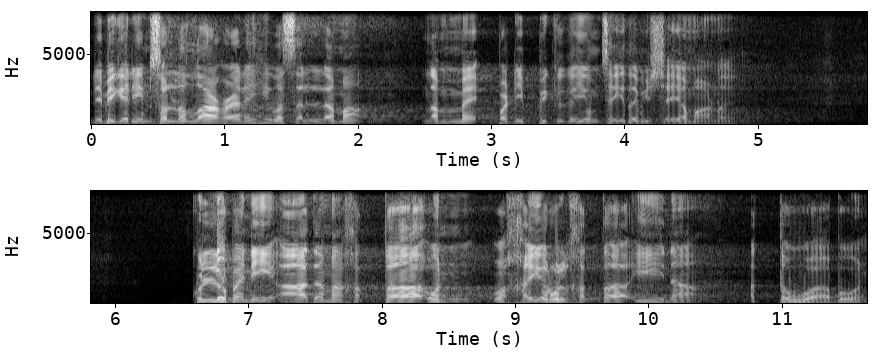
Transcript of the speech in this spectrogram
നബി കരീം സ്വല്ലല്ലാഹു അലൈഹി വസല്ലമ നമ്മെ പഠിപ്പിക്കുകയും ചെയ്ത വിഷയമാണ്. കുല്ലു ബനി ആദമ വഹൈറുൽ ഹത്താ ഈന അത്തവ്വാബൂൻ.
